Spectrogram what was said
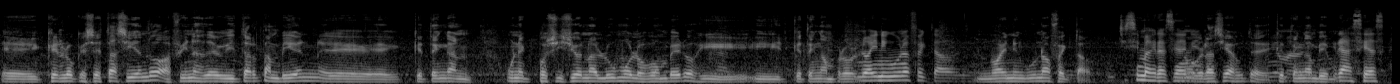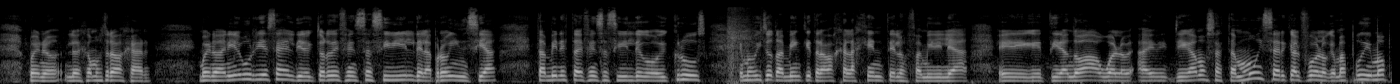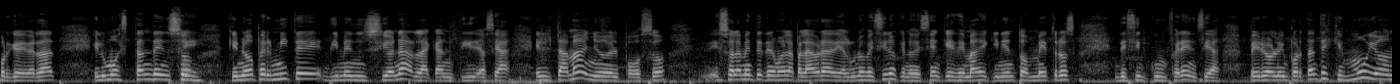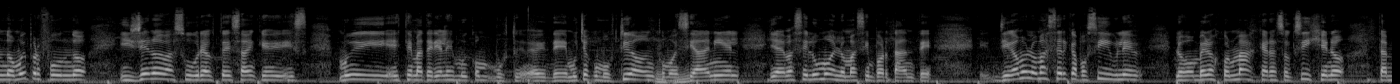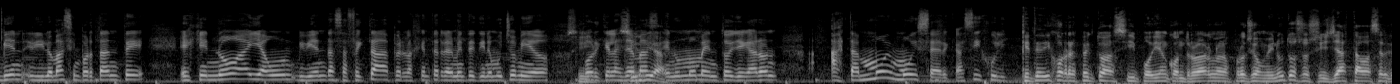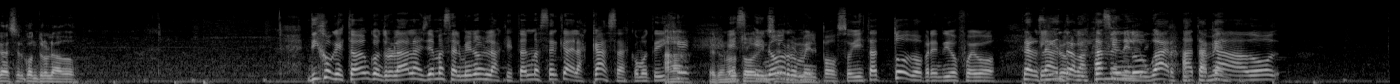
eh, que es lo que se está haciendo a fines de evitar también eh, que tengan una exposición al humo los bomberos y, y que tengan problemas. No hay ningún afectado. No hay ningún afectado. Muchísimas gracias, Daniel. gracias a ustedes, que tengan bien. Gracias. Bueno, lo dejamos trabajar. Bueno, Daniel Burriesa es el director de Defensa Civil de la provincia, también está Defensa Civil de Godoy Cruz. Hemos visto también que trabaja la gente, los familias eh, tirando agua. llegamos hasta muy cerca al fuego, lo que más pudimos, porque de verdad el humo es tan denso que no permite dimensionar la cantidad, o sea, el tamaño del pozo. Eh, solamente tenemos la palabra de algunos vecinos que nos decían que es de más de 500 metros de circunferencia, pero lo importante es que es muy hondo, muy profundo y lleno de basura. Ustedes saben que es muy, este material es muy eh, de mucha combustión, como decía Daniel, y además el humo es lo más importante. Llegamos lo más cerca posible, los bomberos con máscaras, oxígeno, también, y lo más importante es que no hay aún viviendas afectadas, pero la gente realmente tiene mucho miedo porque las llamas en un momento llegaron hasta muy, muy cerca. Sí, Juli. ¿Qué te dijo respecto a si podían controlarlo en los próximos minutos o si ya estaba cerca de ser controlado? Dijo que estaban controladas las llamas, al menos las que están más cerca de las casas. Como te dije, ah, es enorme el pozo y está todo prendido fuego. Claro, claro trabajando en el lugar, atacado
